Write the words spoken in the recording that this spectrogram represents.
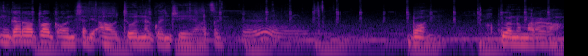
nka rata ka ontšha di-out o nako ntše ya tse bon gopola nomara gago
